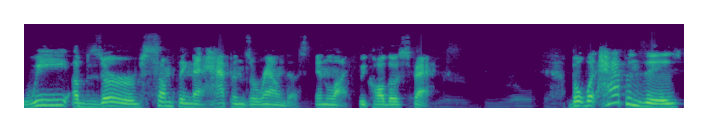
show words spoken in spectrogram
we observe something that happens around us in life. We call those facts. But what happens is,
